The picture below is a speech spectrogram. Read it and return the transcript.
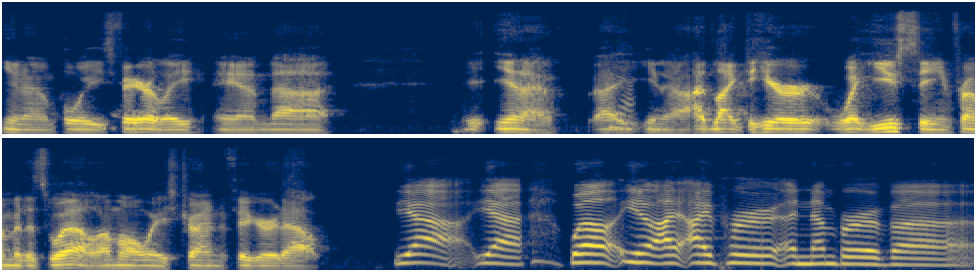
you know employees fairly, and uh, you know I, Yeah. you know I'd like to hear what you've seen from it as well. I'm always trying to figure it out. Yeah, yeah. Well, you know, I, I've heard a number of uh,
